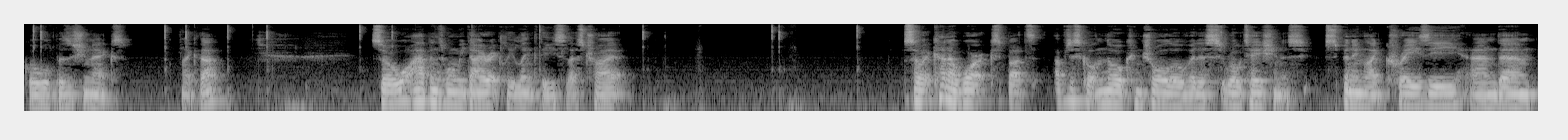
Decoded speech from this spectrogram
global position X, like that. So what happens when we directly link these? Let's try it. So it kind of works, but I've just got no control over this rotation. It's spinning like crazy, and um,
